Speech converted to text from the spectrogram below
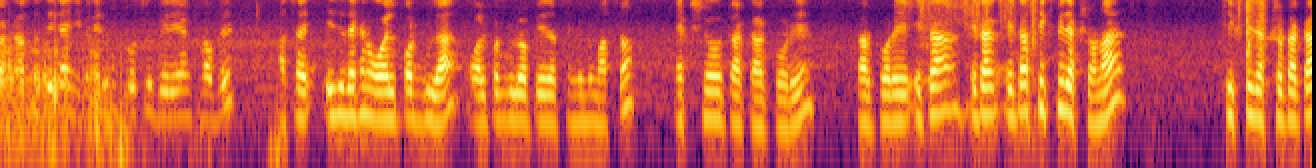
টাকা। আচ্ছা যেটাই নেবেন, এরকম প্রচুর ভেরিয়েন্ট হবে। আচ্ছা এই যে দেখেন অয়েল পটগুলা অয়েল পটগুলো পেয়ে যাচ্ছেন কিন্তু মাত্র একশো টাকা করে। তারপরে এটা এটা এটা সিক্স পিস একশো না? সিক্স পিস একশো টাকা।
